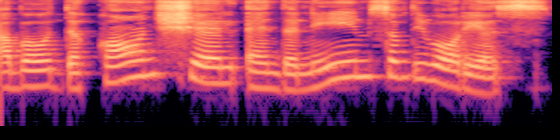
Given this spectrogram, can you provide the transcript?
about the conch shell and the names of the warriors.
